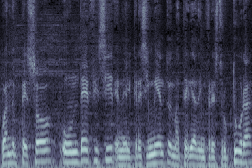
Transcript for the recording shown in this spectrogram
cuando empezó un déficit en el crecimiento en materia de infraestructura,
